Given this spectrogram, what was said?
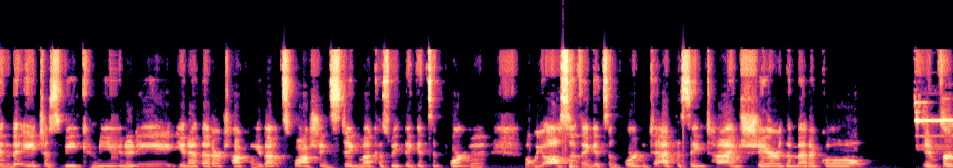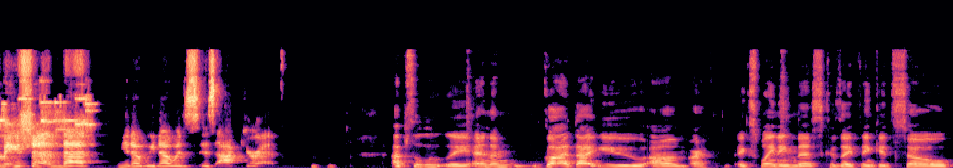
in the HSV community, you know, that are talking about squashing stigma because we think it's important. But we also think it's important to, at the same time, share the medical information that you know we know is is accurate. Absolutely. And I'm glad that you um, are explaining this because I think it's so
